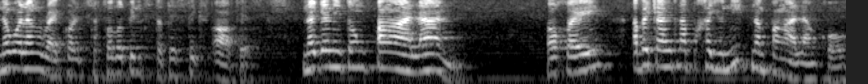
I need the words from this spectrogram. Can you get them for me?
na walang record sa Philippine Statistics Office na ganitong pangalan Okay? Abay kahit napaka-unique ng pangalan ko,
